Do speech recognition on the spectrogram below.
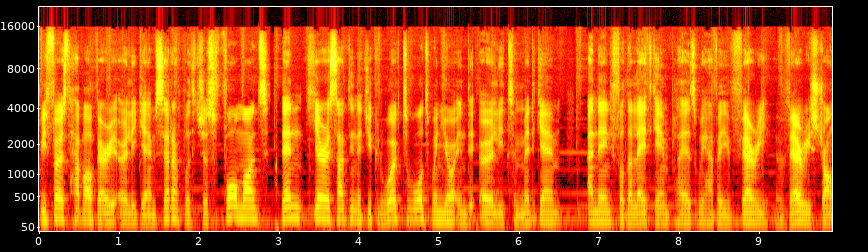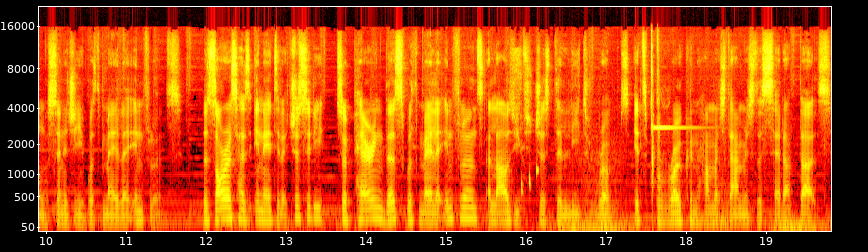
We first have our very early game setup with just 4 mods, then here is something that you can work towards when you're in the early to mid game, and then for the late game players, we have a very, very strong synergy with melee influence. The Xoris has innate electricity, so pairing this with melee influence allows you to just delete rooms. It's broken how much damage this setup does.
